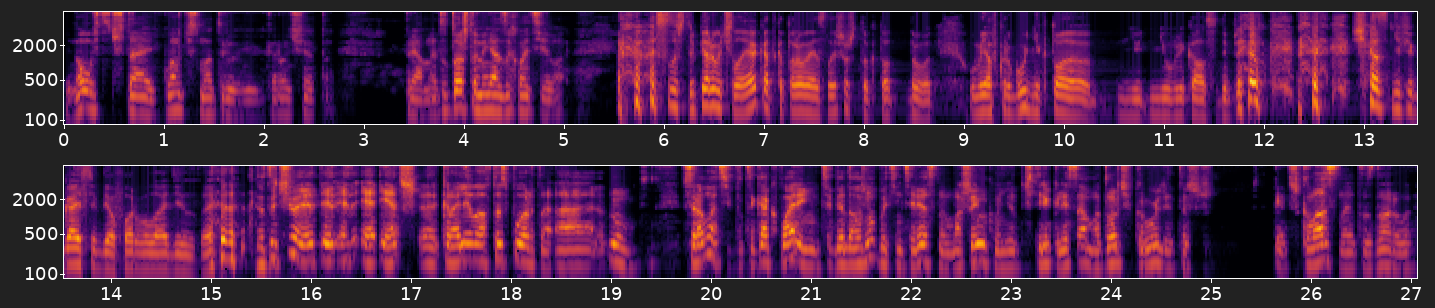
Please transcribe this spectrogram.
И новости читаю, и гонки смотрю, и, короче, это прям, это то, что меня захватило. Слушай, ты первый человек, от которого я слышу, что кто-то, ну вот, у меня в кругу никто не, не увлекался. Ты прям сейчас нифига себе Формула-1. Да ты чё, это, это, это, это ж э, королева автоспорта, а ну, все равно, типа, ты как парень, тебе должно быть интересно. Машинка, у нее четыре колеса, моторчик, руль, это ж это ж классно, это здорово.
